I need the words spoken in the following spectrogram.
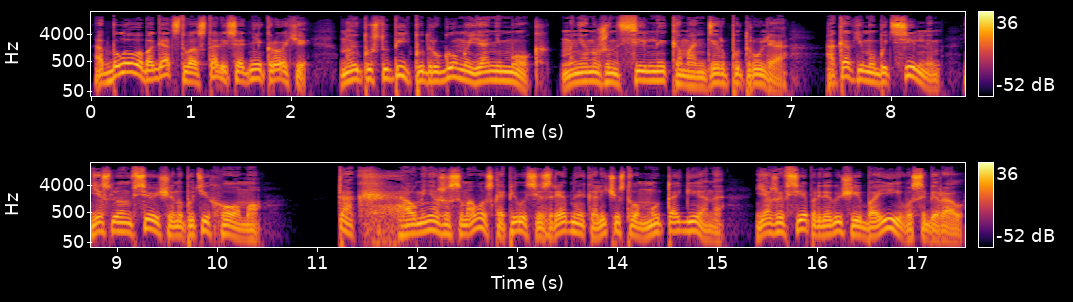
От былого богатства остались одни крохи, но и поступить по-другому я не мог. Мне нужен сильный командир патруля. А как ему быть сильным, если он все еще на пути Хомо?» Так, а у меня же самого скопилось изрядное количество мутагена. Я же все предыдущие бои его собирал.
